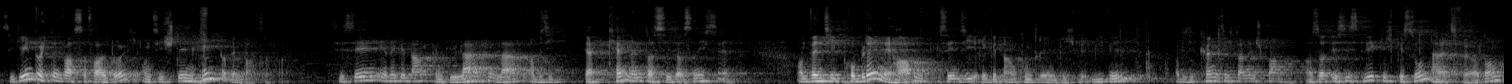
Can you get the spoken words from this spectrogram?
Sie gehen durch den Wasserfall durch und sie stehen hinter dem Wasserfall. Sie sehen ihre Gedanken, die laufen, laufen, aber sie erkennen, dass sie das nicht sind. Und wenn sie Probleme haben, sehen sie ihre Gedanken drehen wie wild, aber sie können sich dann entspannen. Also es ist wirklich gesundheitsfördernd,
